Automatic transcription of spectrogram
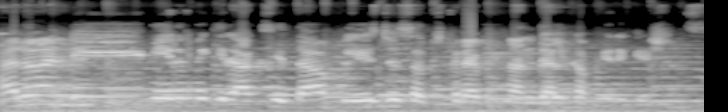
హలో అండి నేను మీకు Rakshita please to subscribe Nandyala communications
